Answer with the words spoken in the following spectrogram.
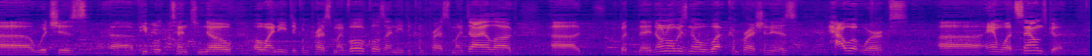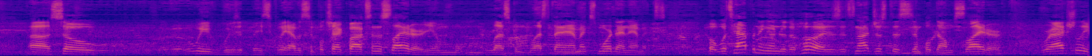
uh, which is uh, people tend to know, oh, I need to compress my vocals, I need to compress my dialogue, uh, but they don't always know what compression is, how it works, uh, and what sounds good. so we, we basically have a simple checkbox and a slider. You know, less less dynamics, more dynamics. But what's happening under the hood is it's not just this simple dumb slider. We're actually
